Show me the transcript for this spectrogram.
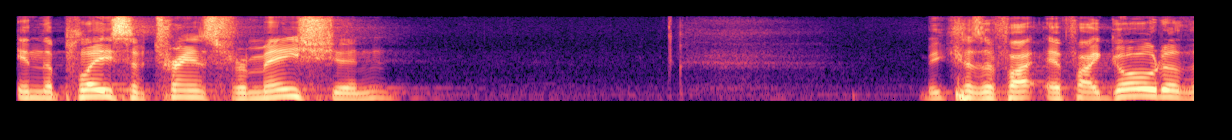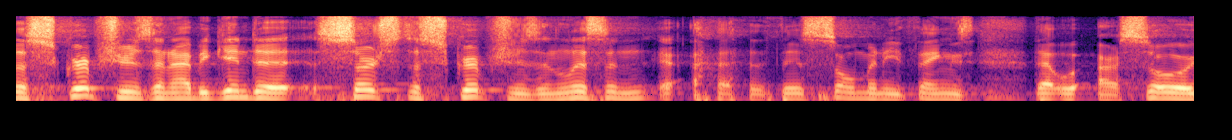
in the place of transformation because if I if I go to the scriptures and I begin to search the scriptures and listen, there's so many things that are so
